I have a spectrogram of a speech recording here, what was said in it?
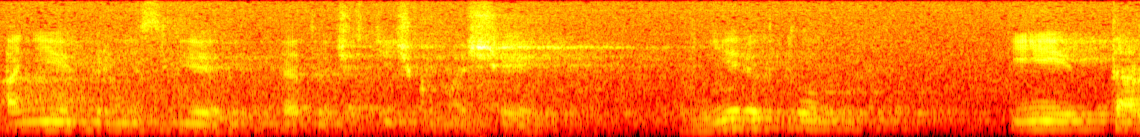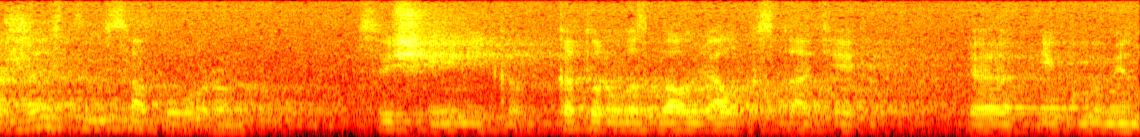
они принесли эту частичку мощей в Нерехту, и торжественным собором священников, который возглавлял, кстати, э, игумен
